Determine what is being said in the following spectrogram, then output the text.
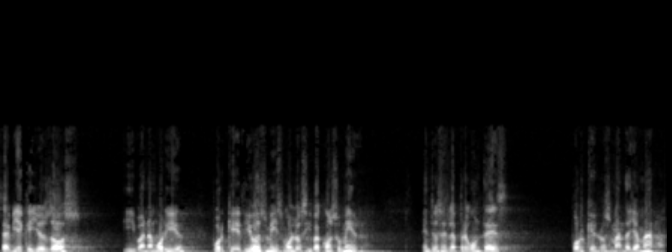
Sabía que ellos dos iban a morir porque Dios mismo los iba a consumir. Entonces la pregunta es, ¿por qué los manda a llamar?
